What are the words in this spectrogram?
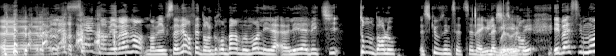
Euh, la scène, non, mais vraiment. Non, mais vous savez, en fait, dans le grand bain, à un moment, Leila, euh, Leila Bekti tombe dans l'eau. Est-ce que vous avez cette scène avec la chaise oui. Et bah c'est moi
